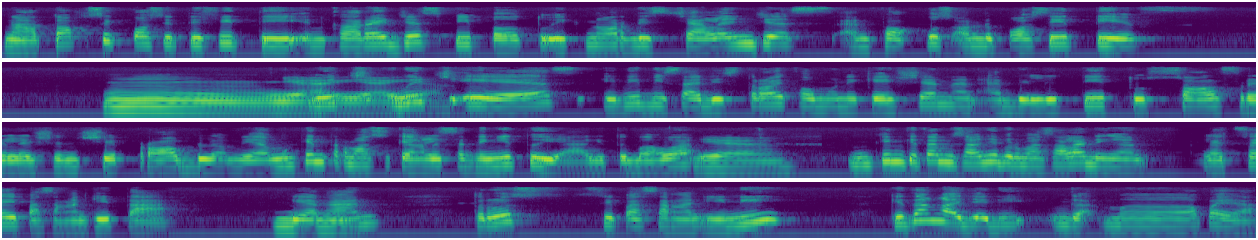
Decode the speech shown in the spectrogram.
Nah, toxic positivity encourages people to ignore these challenges and focus on the positive. Hmm, yeah, which yeah, yeah. which is ini bisa destroy communication and ability to solve relationship problem ya. Mungkin termasuk yang listening itu ya gitu bahwa yeah. mungkin kita misalnya bermasalah dengan let's say pasangan kita, ya hmm. ya kan? Terus si pasangan ini kita nggak jadi nggak apa ya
